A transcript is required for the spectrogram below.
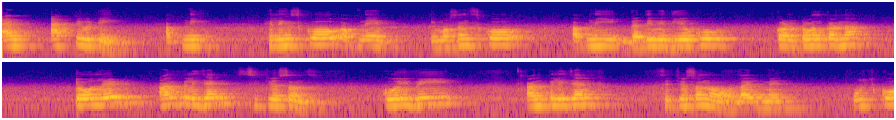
and activity अपनी फीलिंग्स को, अपने इमोशंस को, अपनी गतिविधियों को कंट्रोल करना टोलेट अनप्लीजेंट सिचुएशंस कोई भी अनप्लीजेंट सिचुएशन हो लाइफ में उसको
